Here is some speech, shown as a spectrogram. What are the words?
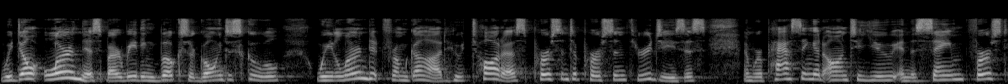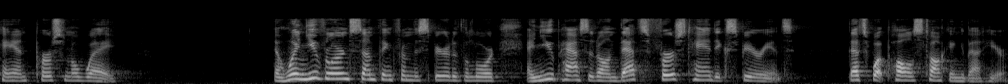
We don't learn this by reading books or going to school. We learned it from God who taught us person to person through Jesus, and we're passing it on to you in the same firsthand personal way. Now, when you've learned something from the Spirit of the Lord and you pass it on, that's firsthand experience. That's what Paul's talking about here.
